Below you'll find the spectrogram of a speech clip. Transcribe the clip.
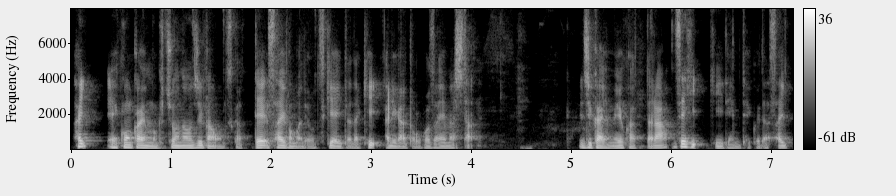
はい、え今回も貴重なお時間を使って最後までお付き合いいただきありがとうございました。次回もよかったらぜひ聞いてみてください。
